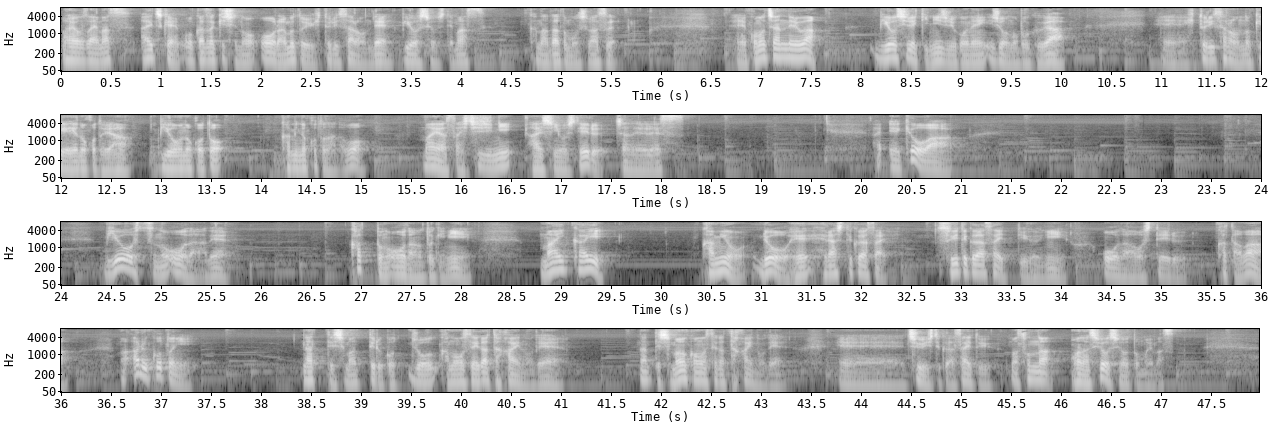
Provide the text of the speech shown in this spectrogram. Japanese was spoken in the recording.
おはようございます。愛知県岡崎市のオーラムという一人サロンで美容師をしてます。カナダと申します、えー、このチャンネルは美容師歴25年以上の僕が、えー、一人サロンの経営のことや美容のこと髪のことなどを毎朝7時に配信をしているチャンネルです、はいえー、今日は美容室のオーダーでカットのオーダーの時に毎回髪を量を減らしてください。すいてくださいっていうふうにオーダーをしている方はあることになってしまっている可能性が高いのでなってしまう可能性が高いので、えー、注意してくださいという、まあ、そんなお話をしようと思います、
